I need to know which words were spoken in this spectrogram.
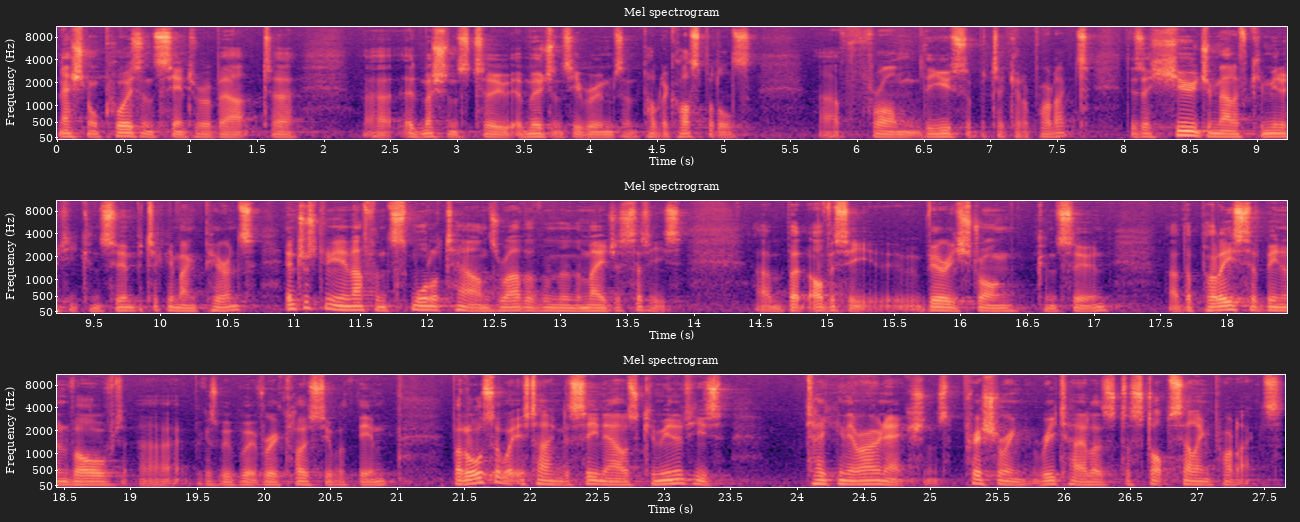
National Poison Centre about uh, uh, admissions to emergency rooms and public hospitals uh, from the use of particular products. There's a huge amount of community concern, particularly among parents. Interestingly enough, in smaller towns rather than in the major cities, uh, but obviously very strong concern. Uh, the police have been involved uh, because we've worked very closely with them. But also what you're starting to see now is communities taking their own actions, pressuring retailers to stop selling products,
